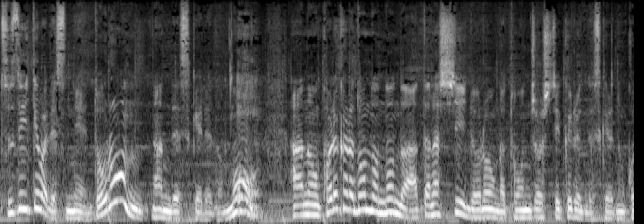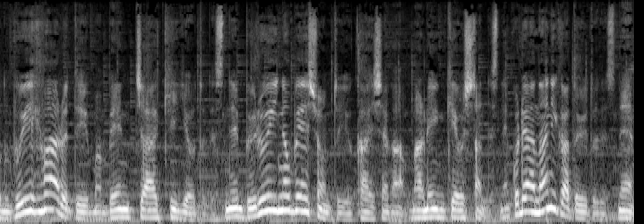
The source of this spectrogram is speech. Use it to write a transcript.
続いてはですねドローンなんですけれども、ええ、あのこれからどんどんどんどん新しいドローンが登場してくるんですけれどもこの VFR というまあベンチャー企業とですねブルーイノベーションという会社がまあ連携をしたんですね。これは何かというとですね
